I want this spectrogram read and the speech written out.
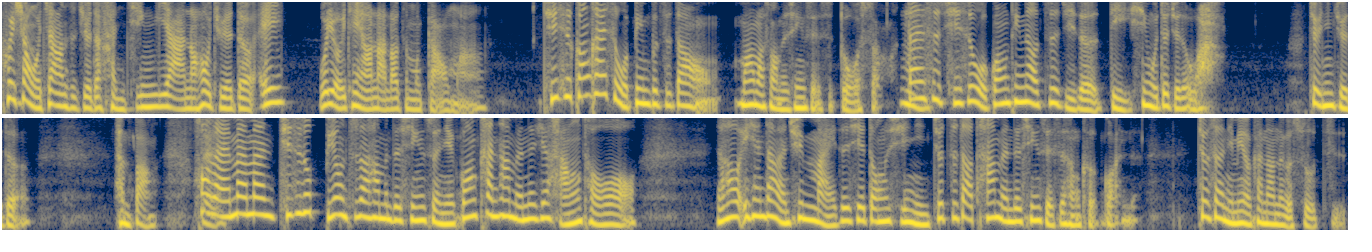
会像我这样子觉得很惊讶，然后觉得哎，我有一天也要拿到这么高吗？其实刚开始我并不知道妈妈上的薪水是多少，但是其实我光听到自己的底薪，我就觉得哇，就已经觉得很棒。后来慢慢其实都不用知道他们的薪水，你光看他们那些行头哦，然后一天到晚去买这些东西，你就知道他们的薪水是很可观的。就算你没有看到那个数字。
